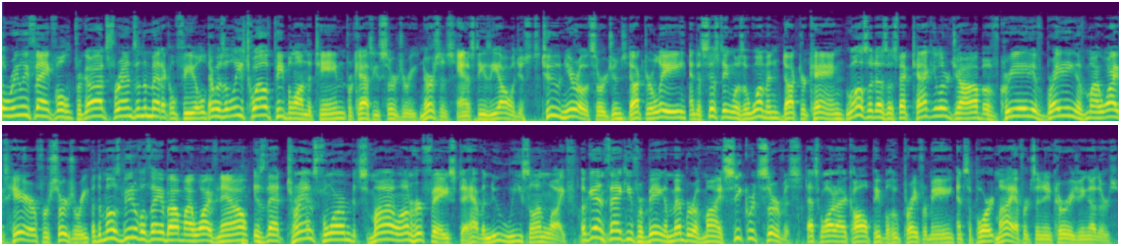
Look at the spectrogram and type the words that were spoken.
also really thankful for God's friends in the medical field. There was at least 12 people on the team for Cassie's surgery nurses, anesthesiologists, two neurosurgeons, Dr. Lee, and assisting was a woman, Dr. Kang, who also does a spectacular job of creative braiding of my wife's hair for surgery. But the most beautiful thing about my wife now is that transformed smile on her face to have a new lease on life. Again, thank you for being a member of my secret service. That's what I call people who pray for me and support my efforts in encouraging others.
